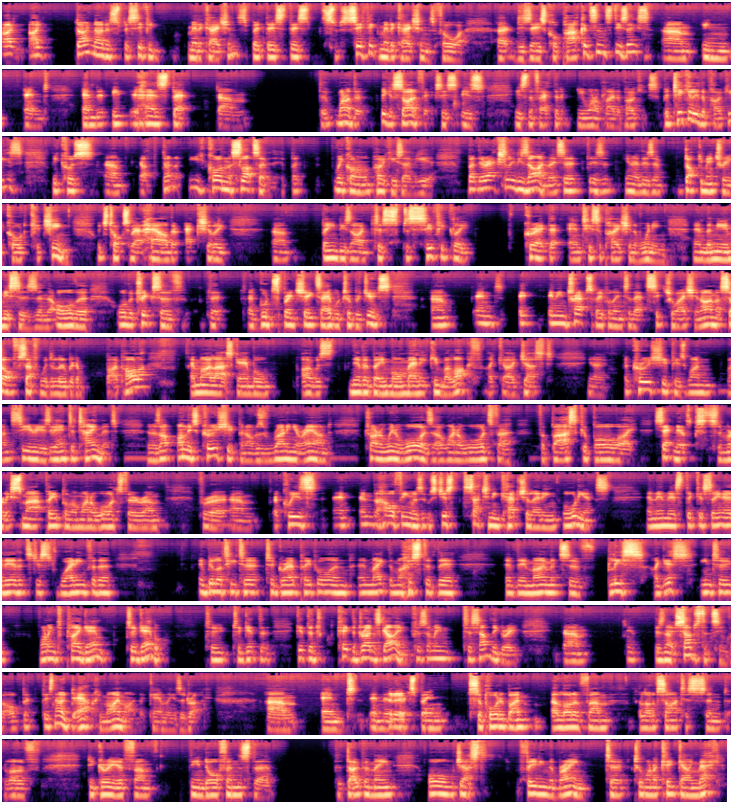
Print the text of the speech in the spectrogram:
I I don't know the specific medications, but there's there's specific medications for a disease called Parkinson's disease. Um, in and and it, it has that um, the one of the biggest side effects is is is the fact that you want to play the pokies, particularly the pokies, because um, I don't know, you call them the slots over there, but we call them pokies over here but they're actually designed. There's a there's a you know there's a documentary called Kaching, which talks about how they're actually um, being designed to specifically create that anticipation of winning and the near misses and the, all the all the tricks of that a good spreadsheet's able to produce, um, and it, it entraps people into that situation. I myself suffer with a little bit of bipolar, and my last gamble, I was never been more manic in my life. Like I just, you know, a cruise ship is one one series of entertainment. And I was on this cruise ship, and I was running around trying to win awards. I won awards for for basketball. I sat next to some really smart people and won awards for um, for a, um, a quiz. And and the whole thing was it was just such an encapsulating audience. And then there's the casino there that's just waiting for the ability to to grab people and and make the most of their of their moments of bliss, I guess, into wanting to play gam to gamble, to to get the get the keep the drugs going. Because I mean, to some degree, um, there's no substance involved, but there's no doubt in my mind that gambling is a drug, um, and and it it's been supported by a lot of um, a lot of scientists and a lot of degree of um, the endorphins, the the dopamine, all just feeding the brain to to want to keep going back.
